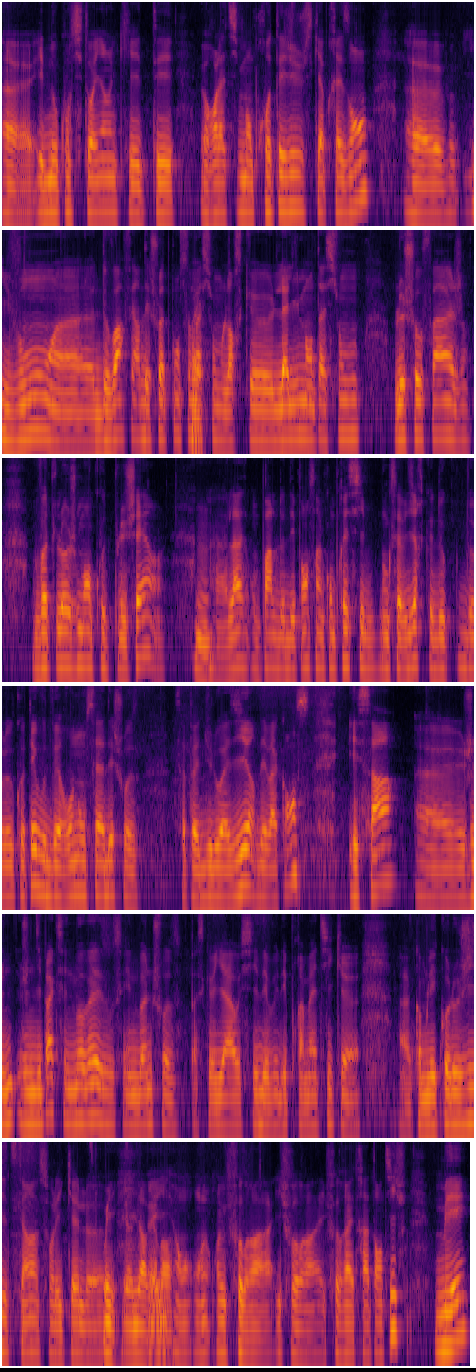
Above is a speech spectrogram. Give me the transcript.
euh, et de nos concitoyens qui étaient relativement protégés jusqu'à présent, euh, ils vont devoir faire des choix de consommation. Lorsque l'alimentation, le chauffage, votre logement coûte plus cher, hmm. là, on parle de dépenses incompressibles. Donc ça veut dire que de, de l'autre côté, vous devez renoncer à des choses. Ça peut être du loisir, des vacances. Et ça, euh, je, ne dis pas que c'est une mauvaise ou c'est une bonne chose, parce qu'il y a aussi des, problématiques euh, euh, comme l'écologie, etc., sur lesquelles oui, on il, faudra, il, faudra, il faudra être attentif. Mais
